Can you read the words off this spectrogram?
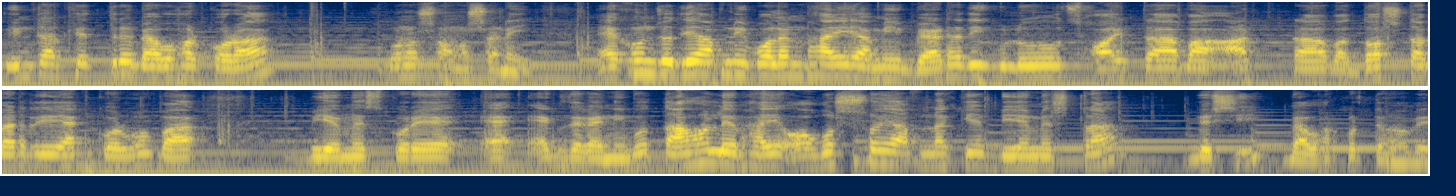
তিনটার ক্ষেত্রে ব্যবহার করা কোনো সমস্যা নেই। এখন যদি আপনি বলেন, ভাই, আমি ব্যাটারিগুলো ছয়টা বা আটটা বা দশটা ব্যাটারি এক করব বা বিএমএস করে এক জায়গায় নিব, তাহলে ভাই অবশ্যই আপনাকে বিএমএসটা বেশি ব্যবহার করতে হবে।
